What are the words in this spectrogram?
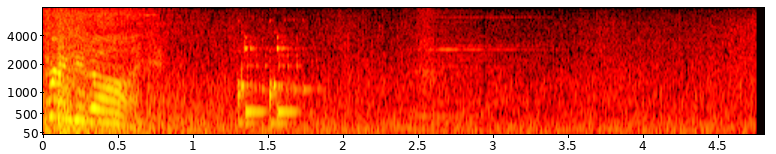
Bring it on!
